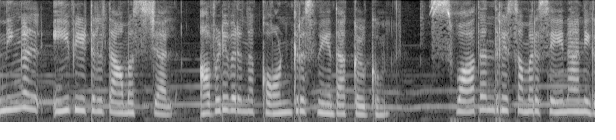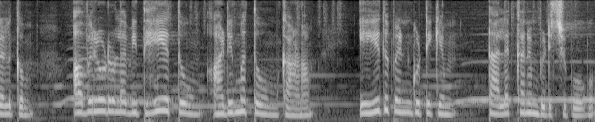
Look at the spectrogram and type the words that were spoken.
നിങ്ങൾ ഈ വീട്ടിൽ താമസിച്ചാൽ അവിടെ വരുന്ന കോൺഗ്രസ് നേതാക്കൾക്കും സ്വാതന്ത്ര്യ സമര സേനാനികൾക്കും അവരോടുള്ള വിധേയത്വവും അടിമത്തവും കാണാം. ഏതു പെൺകുട്ടിക്കും തലക്കനം പിടിച്ചു പോകും.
